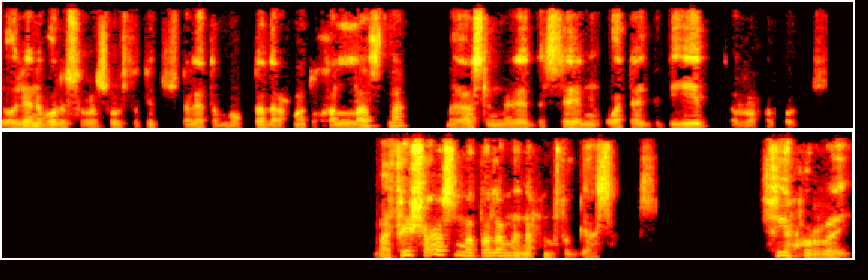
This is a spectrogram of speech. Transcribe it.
يقول لنا بولس الرسول في تيتوس 3 بمقتضى رحمته خلصنا بغسل الميلاد الثاني وتجديد الروح القدس. ما فيش عصمة طالما نحن في الجسد. في حرية.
